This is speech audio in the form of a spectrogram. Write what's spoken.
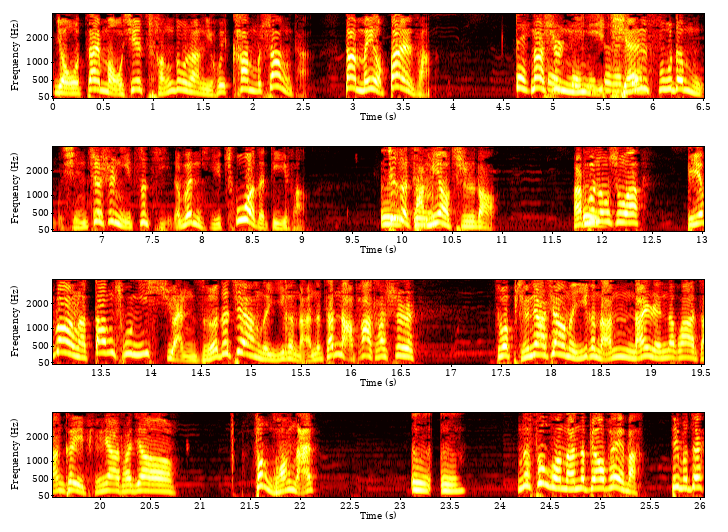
有在某些程度上你会看不上他，但没有办法。那是你前夫的母亲，这是你自己的问题，错的地方，这个咱们要知道，而不能说，别忘了当初你选择的这样的一个男的，咱哪怕他是，说评价这样的一个男男人的话，咱可以评价他叫凤凰男，嗯嗯，那凤凰男的标配吧，对不对？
